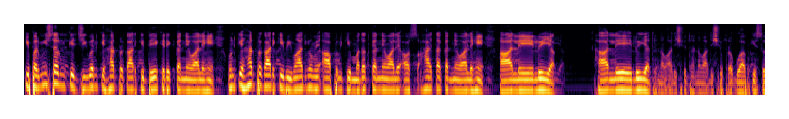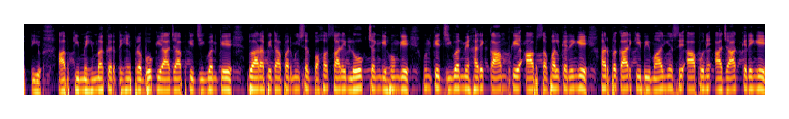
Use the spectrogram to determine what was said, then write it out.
कि परमेश्वर उनके जीवन की हर प्रकार की देख करने वाले हैं, उनके हर प्रकार की बीमारियों में आप उनकी मदद करने वाले और सहायता करने वाले हैं। हाले เลลูยา हाले लुया धन्यवाद ईश्वर धन्यवाद ईश्वर प्रभु, आपकी स्तुति हो। आपकी महिमा करते हैं प्रभु की आज आपके जीवन के द्वारा पिता परमेश्वर बहुत सारे लोग चंगे होंगे। उनके जीवन में हर एक काम के आप सफल करेंगे। हर प्रकार की बीमारियों से आप उन्हें आज़ाद करेंगे।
